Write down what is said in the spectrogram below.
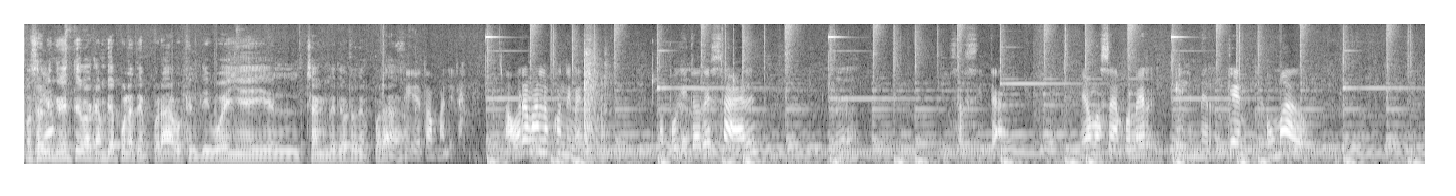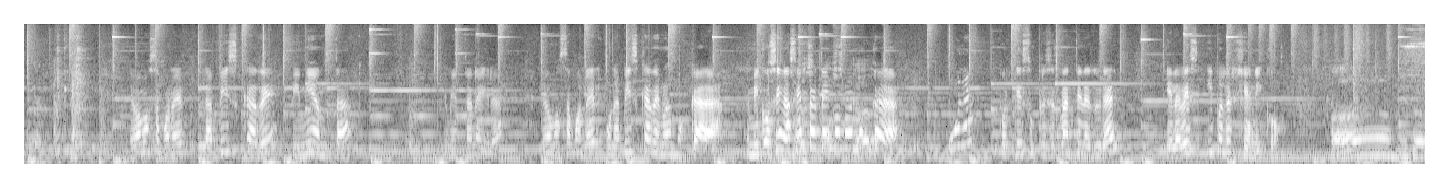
O sea, el ¿Ya? ingrediente va a cambiar por la temporada, porque el digüeñe y el changle es de otra temporada. Sí, de todas maneras. Ahora van los condimentos. Un poquito de sal, Le vamos a poner el merquén ahumado. Le vamos a poner la pizca de pimienta, pimienta negra. Le vamos a poner una pizca de nuez moscada. En mi cocina siempre tengo nuez moscada. moscada. Una, porque es un preservante natural y a la vez hipoalergénico. Ah, mira.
